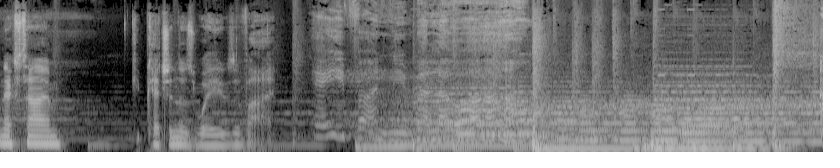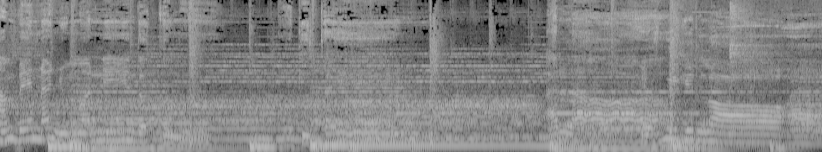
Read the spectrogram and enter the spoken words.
next time, keep catching those waves of vibe. ambena nyumani ndotono ukitai Allah If we get lost,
